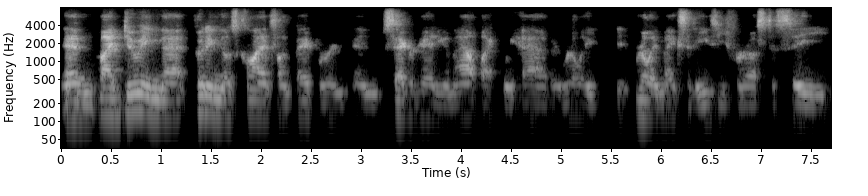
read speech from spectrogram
and by doing that, putting those clients on paper and, and, segregating them out like we have, it really it really makes it easy for us to see,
